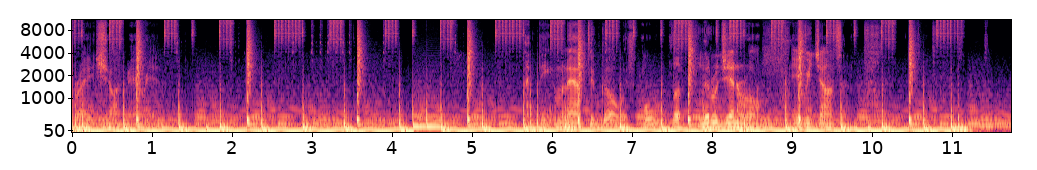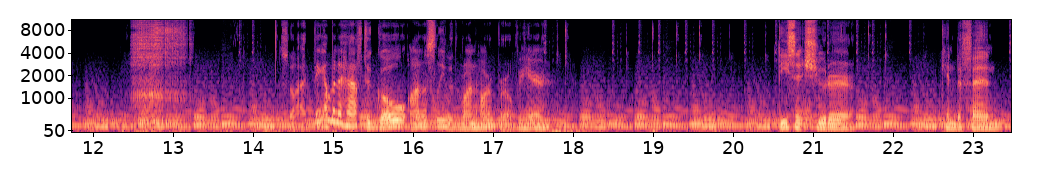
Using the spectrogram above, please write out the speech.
Wright, Shawn Marion. I think I'm gonna have to go with oh look, Little General, Avery Johnson. I'm gonna have to go honestly with Ron Harper over here. Decent shooter, can defend.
